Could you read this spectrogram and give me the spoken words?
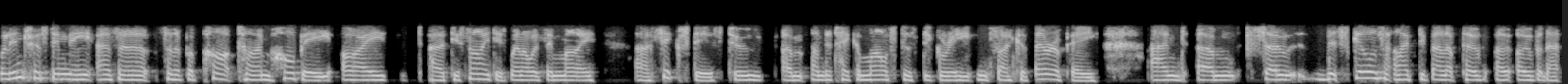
Well, interestingly, as a sort of a part time hobby, I uh, decided when I was in my uh, 60s to um, undertake a master's degree in psychotherapy. And um, so the skills that I've developed over, over that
